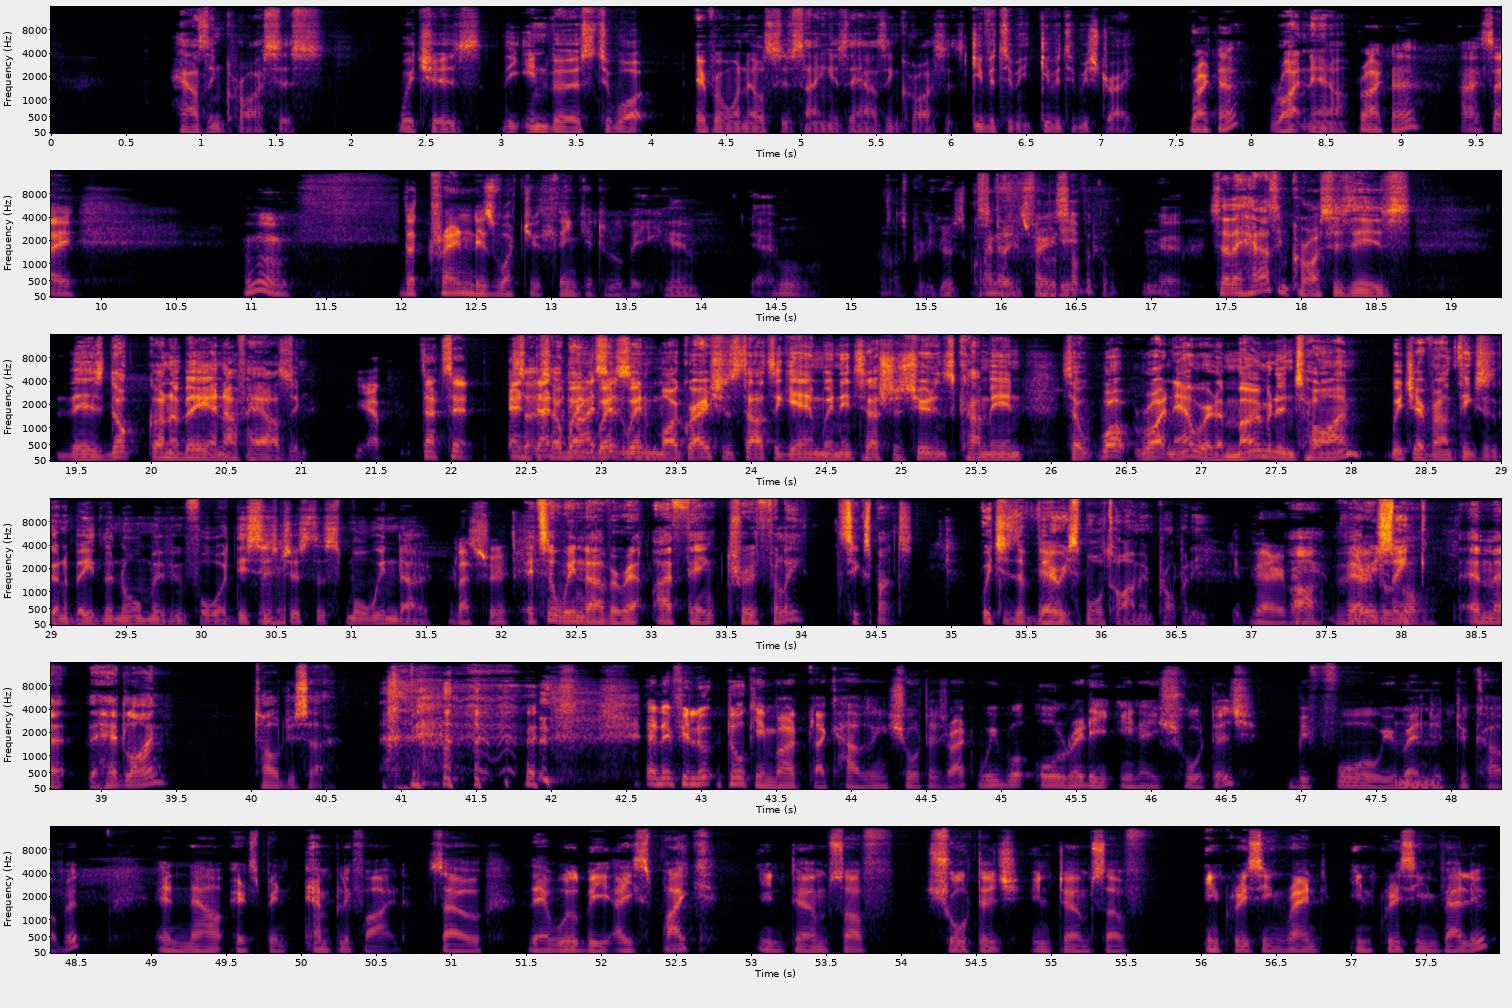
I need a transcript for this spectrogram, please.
housing crisis, which is the inverse to what everyone else is saying is the housing crisis. Give it to me. Give it to me straight. Right now? Right now. Right now? I say, hmm, the trend is what you think it will be. Yeah. Ooh, that was pretty good. I know it's very deep. Philosophical. Yeah. So the housing crisis is there's not going to be enough housing. Yep, that's it. And so, that so when, when, crisis when is- migration starts again, when international students come in, so what? Right now we're at a moment in time which everyone thinks is going to be the norm moving forward. This Mm-hmm. is just a small window, that's true. It's a window of around, I think, truthfully, six months. Which is a very small time in property. Very, very. Oh, very Yeah, small. And the, the headline told you so. And if you look talking about like housing shortage, right? We were already in a shortage before we went mm. into COVID, and now it's been amplified. So there will be a spike in terms of shortage, in terms of increasing rent, increasing value.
